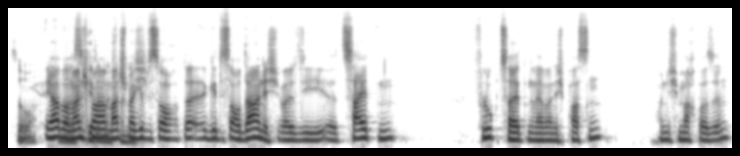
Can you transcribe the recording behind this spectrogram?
So. Ja, aber geht manchmal, manchmal nicht. gibt es auch, da, geht es auch da nicht, weil die äh, Zeiten, Flugzeiten einfach nicht passen und nicht machbar sind.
